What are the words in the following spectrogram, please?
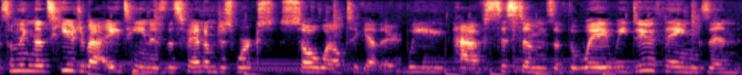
Something that's huge about 18 is this fandom just works so well together. We have systems of the way we do things and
